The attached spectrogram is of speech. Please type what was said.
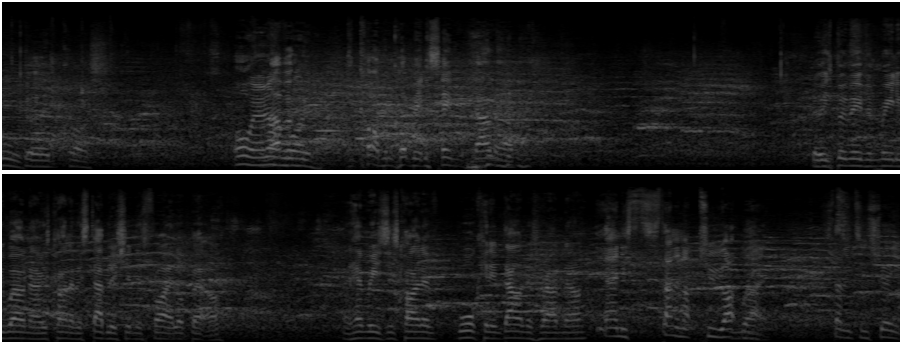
Ooh. Good cross. Oh, and another one. good Carbon copy at the same counter. so he's been moving really well now. He's kind of establishing this fight a lot better. And Henry's just kind of walking him down this round now. Yeah, and he's standing up too upright. Standing too straight.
